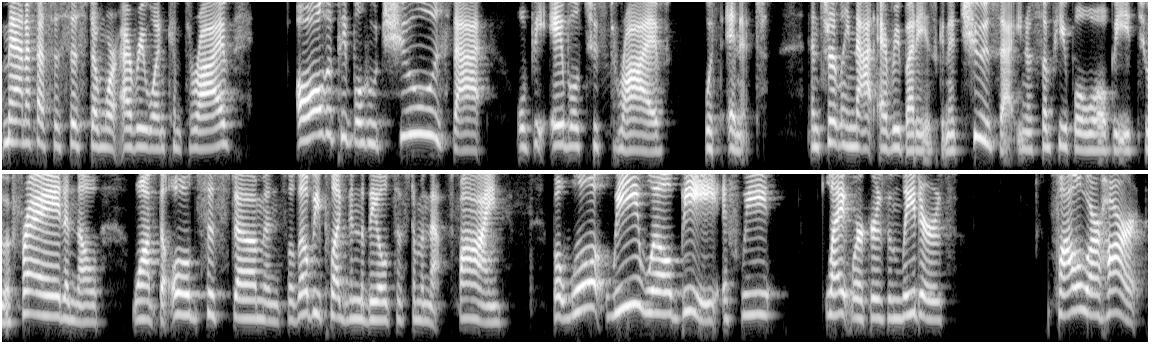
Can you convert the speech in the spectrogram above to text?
manifest a system where everyone can thrive all the people who choose that will be able to thrive within it. And certainly not everybody is going to choose that. You know, some people will be too afraid and they'll want the old system and so they'll be plugged into the old system and that's fine. But we'll we will be if we light workers and leaders follow our heart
